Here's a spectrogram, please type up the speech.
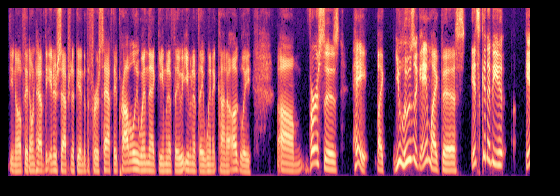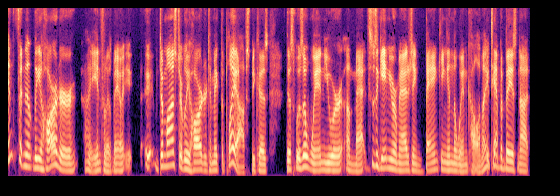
you know if they don't have the interception at the end of the first half, they probably win that game. And if they even if they win it kind of ugly, um, versus hey, like you lose a game like this, it's going to be infinitely harder, I mean, infinitely demonstrably harder to make the playoffs because this was a win you were ima- this was a game you were imagining banking in the win column. I think Tampa Bay is not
